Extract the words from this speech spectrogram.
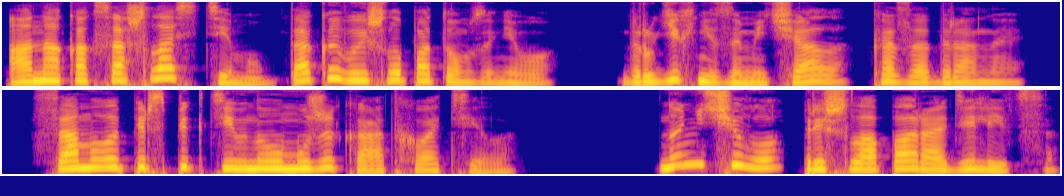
Она как сошла с Тимом, так и вышла потом за него. Других не замечала, коза драная. Самого перспективного мужика отхватила. Но ничего, пришла пора делиться.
